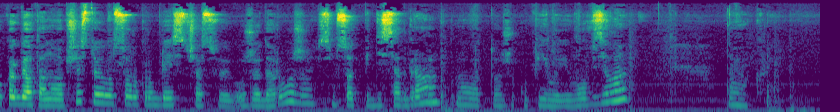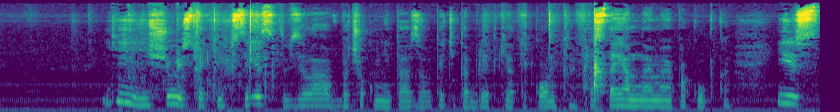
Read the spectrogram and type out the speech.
Ну, когда-то оно вообще стоило 40 рублей, сейчас уже дороже. 750 грамм. Ну, вот тоже купила его, взяла. Так, и еще из таких средств взяла в бачок унитаза вот эти таблетки от Иконты. Постоянная моя покупка. И из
